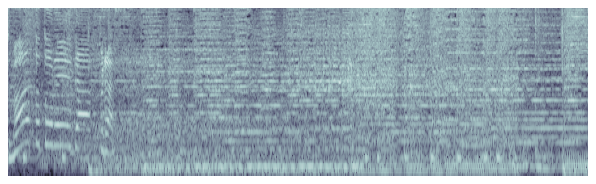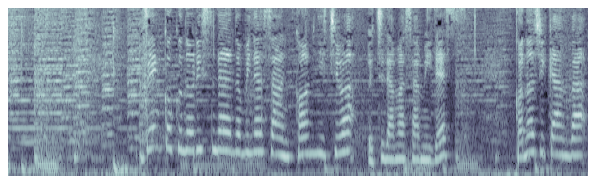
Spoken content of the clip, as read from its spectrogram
スマートトレーダープラス。全国のリスナーの皆さんこんにちは。内田まさです。この時間は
